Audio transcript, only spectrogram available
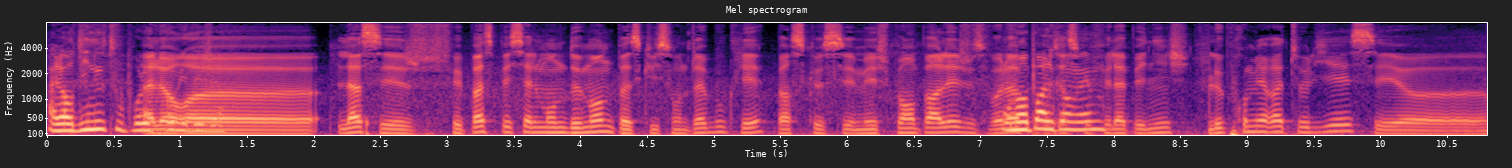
Alors dis-nous tout pour le Alors premier déjà. euh, là, c'est, je fais pas spécialement de demandes parce qu'ils sont déjà bouclés. Parce que c'est, mais je peux en parler. Juste voilà. On en parle quand que même. fait la péniche. Le premier atelier, c'est, euh,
